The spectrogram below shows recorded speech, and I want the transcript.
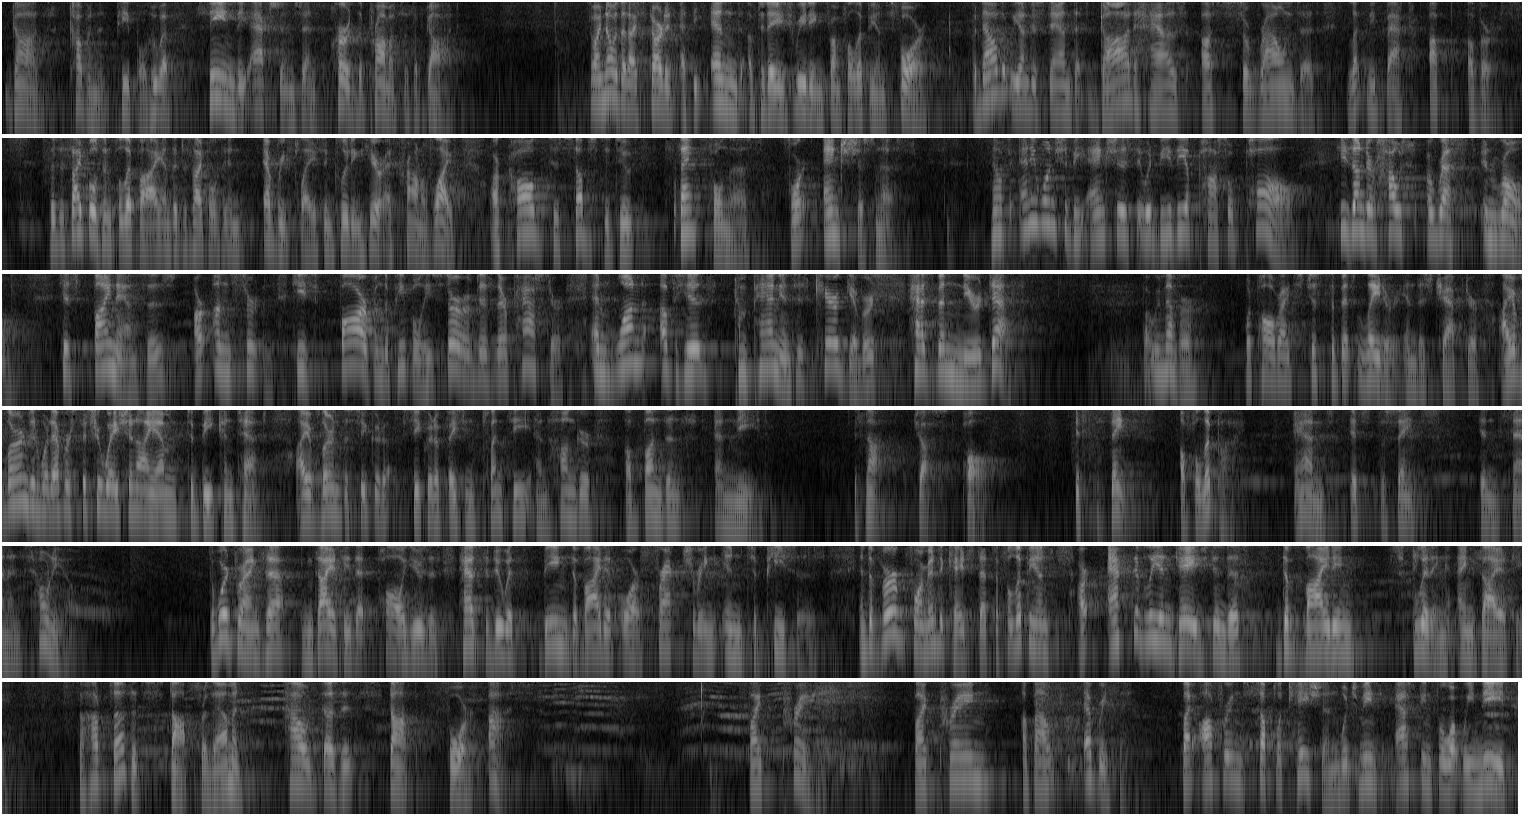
God's covenant people, who have seen the actions and heard the promises of God. So I know that I started at the end of today's reading from Philippians 4. But now that we understand that God has us surrounded, let me back up a verse. The disciples in Philippi and the disciples in every place, including here at Crown of Life, are called to substitute thankfulness for anxiousness. Now, if anyone should be anxious, it would be the Apostle Paul. He's under house arrest in Rome. His finances are uncertain. He's far from the people he served as their pastor. And one of his companions, his caregivers, has been near death. But remember, what Paul writes just a bit later in this chapter. I have learned in whatever situation I am to be content. I have learned the secret, secret of facing plenty and hunger, abundance and need. It's not just Paul, it's the saints of Philippi, and it's the saints in San Antonio. The word for anxiety that Paul uses has to do with being divided or fracturing into pieces. And the verb form indicates that the Philippians are actively engaged in this dividing, splitting anxiety. So, how does it stop for them, and how does it stop for us? By praying. By praying about everything. By offering supplication, which means asking for what we need,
